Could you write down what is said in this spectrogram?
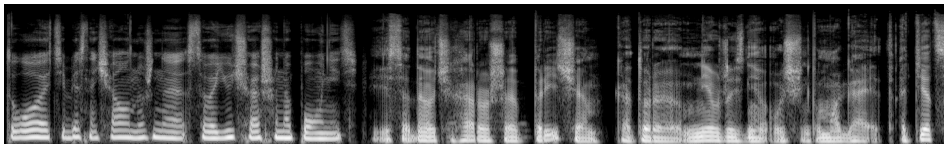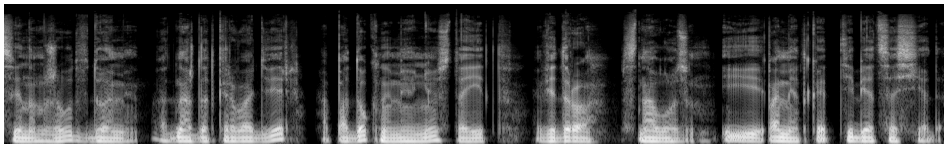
то тебе сначала нужно свою чашу наполнить. Есть одна очень хорошая притча, которая мне в жизни очень помогает. Отец с сыном живут в доме. Однажды открывают дверь, а под окнами у нее стоит ведро с навозом и пометка «Это тебе от соседа».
